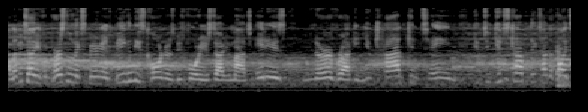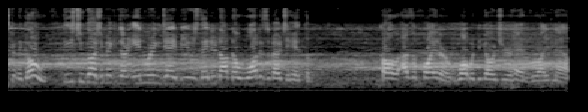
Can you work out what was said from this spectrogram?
And let me tell you from personal experience, being in these corners before you start your match, it is nerve wracking. You can't contain, you, you just can't predict how the fight's going to go. These two guys are making their in ring debuts. They do not know what is about to hit them. Cole, as a fighter, what would be going through your head right now?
